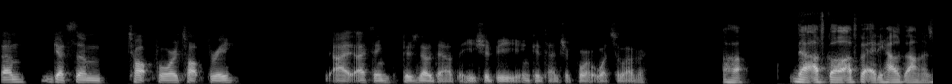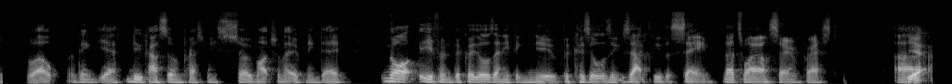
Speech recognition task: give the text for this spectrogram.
them, gets them top four, top three, I, I think there's no doubt that he should be in contention for it whatsoever. Uh, no, I've got I've got Eddie Howe down as well. I think yeah, Newcastle impressed me so much on the opening day. Not even because it was anything new, because it was exactly the same. That's why I was so impressed. Uh, yeah,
